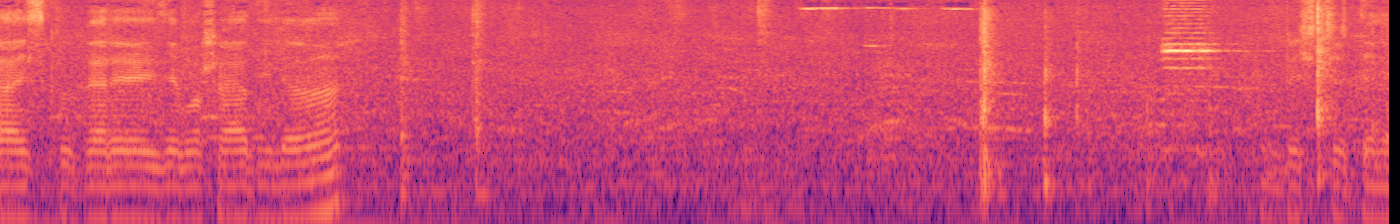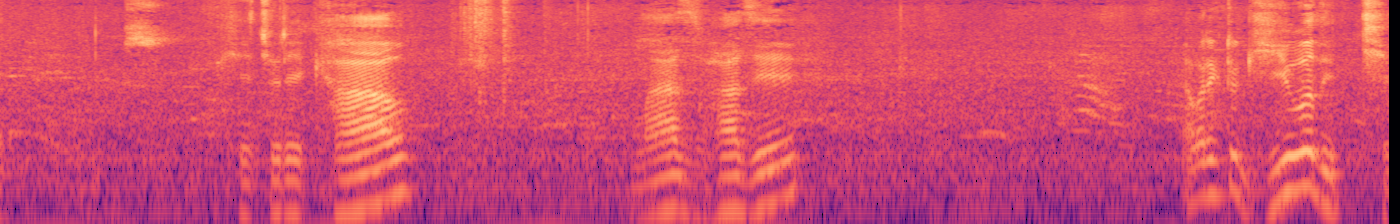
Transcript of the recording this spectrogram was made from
রাইস কুকারে এই যে বসা দিল। বৃষ্টির দিনে। খিচুড়ি খাও, মাছ ভাজি। আবার একটু ঘিও দিচ্ছে।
